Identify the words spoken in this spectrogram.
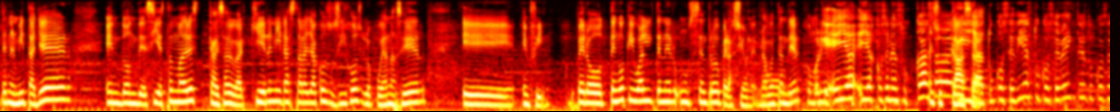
Tener mi taller en donde si estas madres cabeza de hogar quieren ir a estar allá con sus hijos, lo puedan hacer. Eh, en fin, pero tengo que igual tener un centro de operaciones, ¿me hago entender? Como Porque que- ellas, ellas cosen en sus casas. En sus Y casas. ya, tú cose 10, tú cose 20, tú cose.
